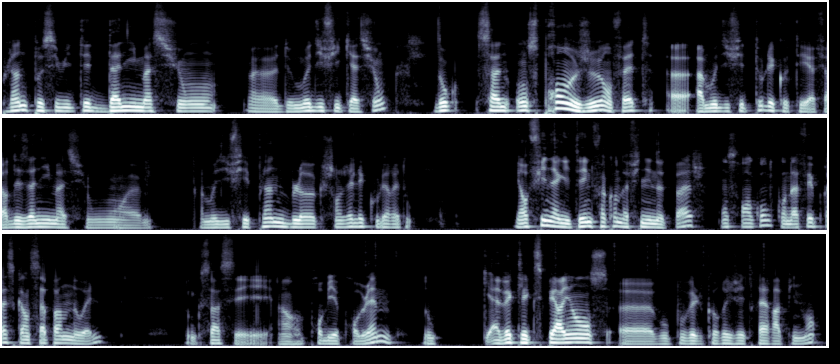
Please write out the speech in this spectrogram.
plein de possibilités d'animation, euh, de modification. Donc ça, on se prend au jeu en fait à modifier de tous les côtés, à faire des animations, euh, à modifier plein de blocs, changer les couleurs et tout. Et en finalité, une fois qu'on a fini notre page, on se rend compte qu'on a fait presque un sapin de Noël. Donc ça c'est un premier problème. Donc avec l'expérience, euh, vous pouvez le corriger très rapidement.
